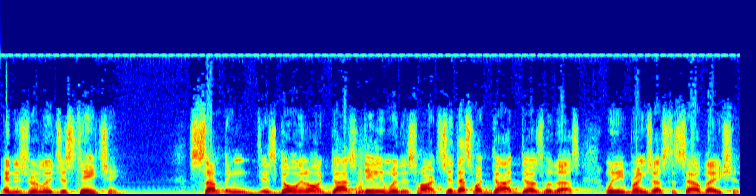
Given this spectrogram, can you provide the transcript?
and his religious teaching. Something is going on. God's dealing with his heart. See, that's what God does with us when he brings us to salvation.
